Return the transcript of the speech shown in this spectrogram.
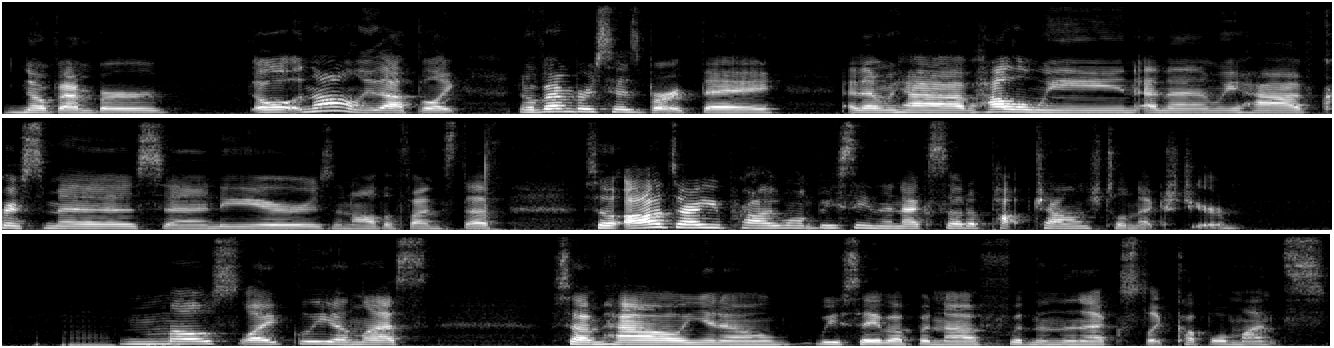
November. Well, not only that, but like November's his birthday, and then we have Halloween, and then we have Christmas and New Year's and all the fun stuff. So odds are you probably won't be seeing the next soda pop challenge till next year. Mm-hmm. Most likely, unless somehow you know we save up enough within the next like couple months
